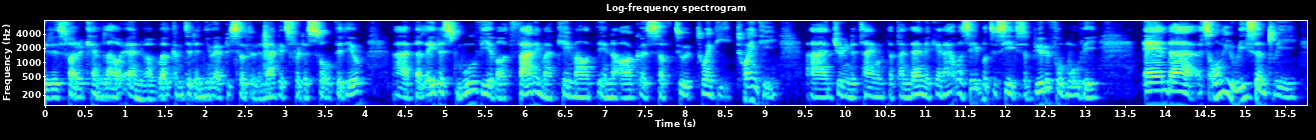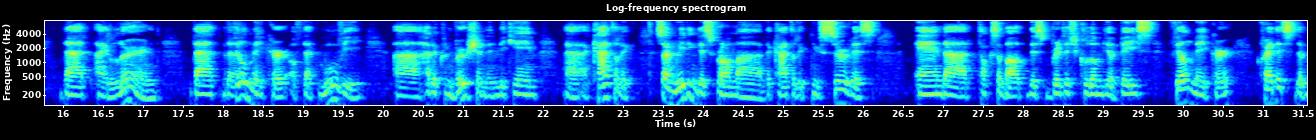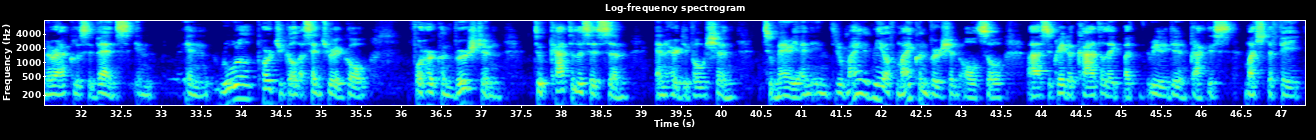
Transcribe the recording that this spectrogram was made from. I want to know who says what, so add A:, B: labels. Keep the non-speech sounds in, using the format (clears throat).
A: everybody. This is Father Ken Lau, and uh, welcome to the new episode of the Nuggets for the Soul video. Uh, the latest movie about Fatima came out in August of 2020 uh, during the time of the pandemic, and I was able to see it. It's a beautiful movie, and uh, it's only recently that I learned that the filmmaker of that movie uh, had a conversion and became uh, a Catholic. So I'm reading this from the Catholic News Service and uh, talks about this British Columbia based filmmaker credits the miraculous events in, in rural Portugal a century ago for her conversion to Catholicism and her devotion to Mary. And it reminded me of my conversion also as a cradle Catholic, but really didn't practice much the faith.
